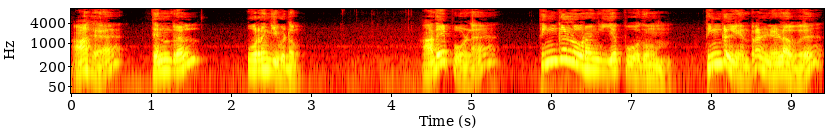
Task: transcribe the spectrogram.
ஆக தென்றல் உறங்கிவிடும். அதே போல திங்கள் உறங்கிய போதும் திங்கள் என்றால் நிலவு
